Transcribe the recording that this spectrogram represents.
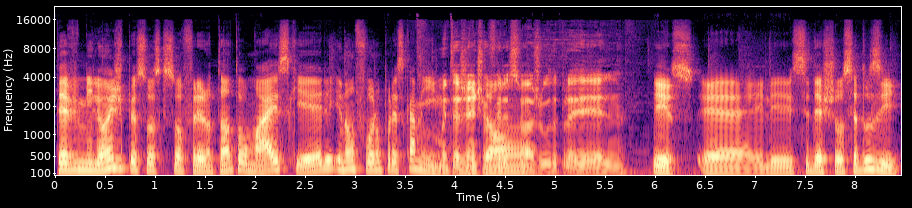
Teve milhões de pessoas que sofreram tanto ou mais que ele e não foram por esse caminho. Muita gente Então, ofereceu ajuda pra ele, né? Isso, é, ele se deixou seduzir.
